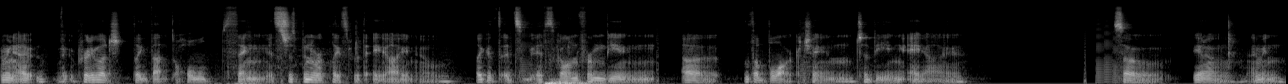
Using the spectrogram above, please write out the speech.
I mean, I, pretty much like that whole thing. It's just been replaced with AI now. Like it's it's it's gone from being uh the blockchain to being AI. So, you know, I mean,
